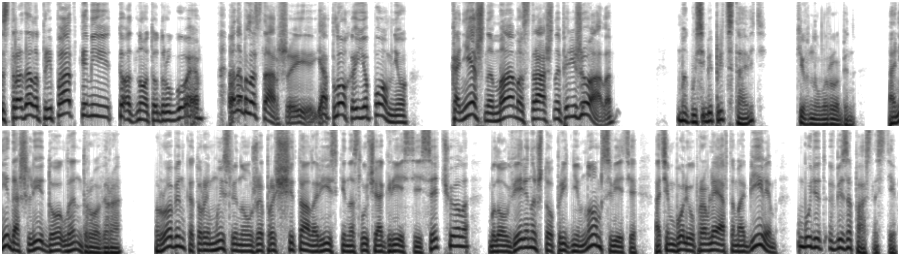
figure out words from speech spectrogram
Страдала припадками, то одно, то другое. Она была старше, и я плохо ее помню. Конечно, мама страшно переживала». «Могу себе представить», — кивнул Робин. Они дошли до Лендровера. Робин, который мысленно уже просчитала риски на случай агрессии Сетчуэла, была уверена, что при дневном свете, а тем более управляя автомобилем, будет в безопасности.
